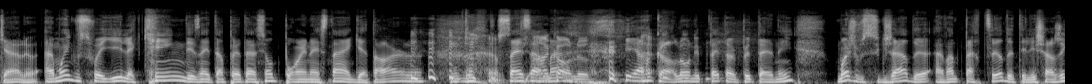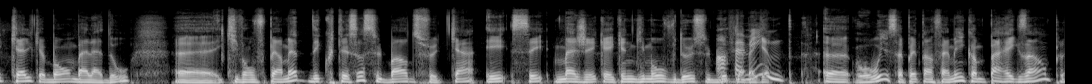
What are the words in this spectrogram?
camp, là, à moins que vous soyez le king des interprétations de pour un instant à guetteur, sincèrement, Encore là. et encore là, on est peut-être un peu tanné. Moi, je vous suggère de, avant de partir, de télécharger quelques bons balados euh, qui vont vous permettre d'écouter ça sur le bord du feu de camp et c'est magique avec une guimauve ou deux sur le En bout de la famille? baguette. Euh, oui, ça peut être en famille. Comme par exemple,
